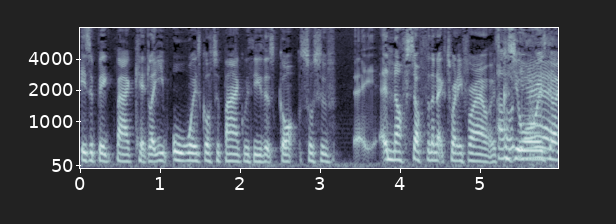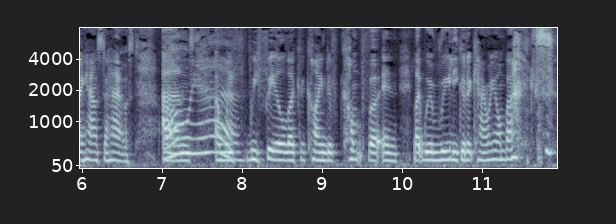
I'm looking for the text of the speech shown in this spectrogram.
is a big bag kid. Like you've always got a bag with you that's got sort of enough stuff for the next 24 hours because Oh, you're always going house to house. Oh, And, yeah. And we we feel like a kind of comfort in like we're really good at carry on bags.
